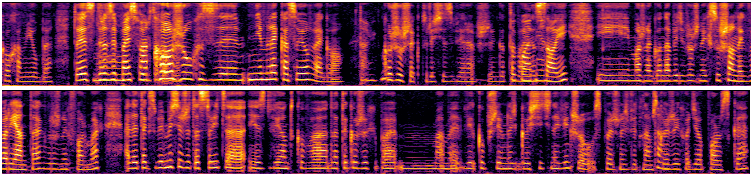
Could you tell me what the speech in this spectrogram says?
Kocham jubę. To jest, no, drodzy Państwo, kożuch dobre. z niemleka sojowego tak. No. Korzuszek, który się zbiera przy gotowaniu Dokładnie. soi i można go nabyć w różnych suszonych wariantach, w różnych formach, ale tak sobie myślę, że ta stolica jest wyjątkowa, dlatego, że chyba mm, mamy wielką przyjemność gościć największą społeczność wietnamską, tak. jeżeli chodzi o Polskę.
